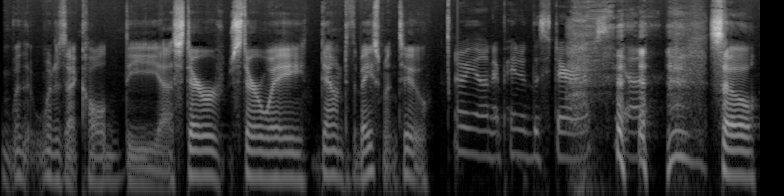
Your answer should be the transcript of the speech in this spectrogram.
what what is that called? The uh, stair stairway down to the basement too. Oh yeah, and I painted the stairs. Yeah, so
